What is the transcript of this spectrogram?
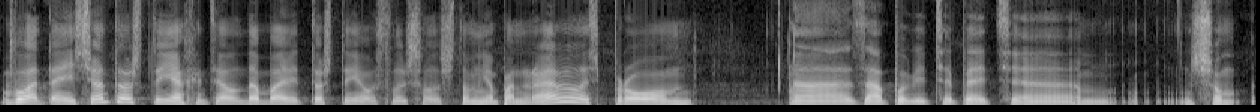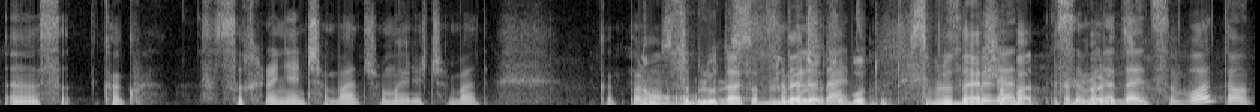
Вот, а еще то, что я хотела добавить, то, что я услышала, что мне понравилось, про заповедь опять, э, шум, э, с, как сохранять шаббат, шумерить шаббат. Как ну, соблюдать, соблюдать, соблюдать субботу. Соблюдай шаббат, как Соблюдать говорится. субботу.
